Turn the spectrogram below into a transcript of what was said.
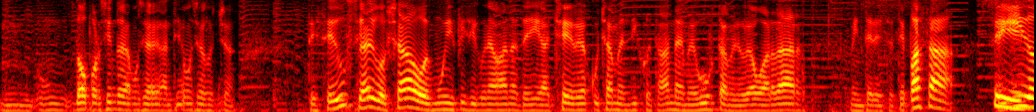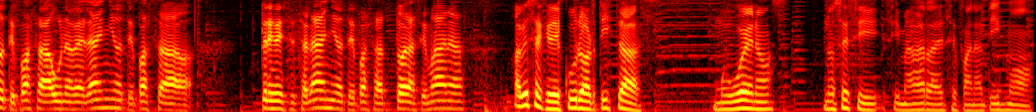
mm, un 2% de la música, de la cantidad de música que escucho. ¿Te seduce algo ya o es muy difícil que una banda te diga, che, voy a escucharme el disco de esta banda que me gusta, me lo voy a guardar, me interesa? ¿Te pasa Sí. seguido? ¿Te pasa una vez al año? ¿Te pasa tres veces al año? ¿Te pasa todas las semanas? A veces que descubro artistas muy buenos, no sé si, si me agarra ese fanatismo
